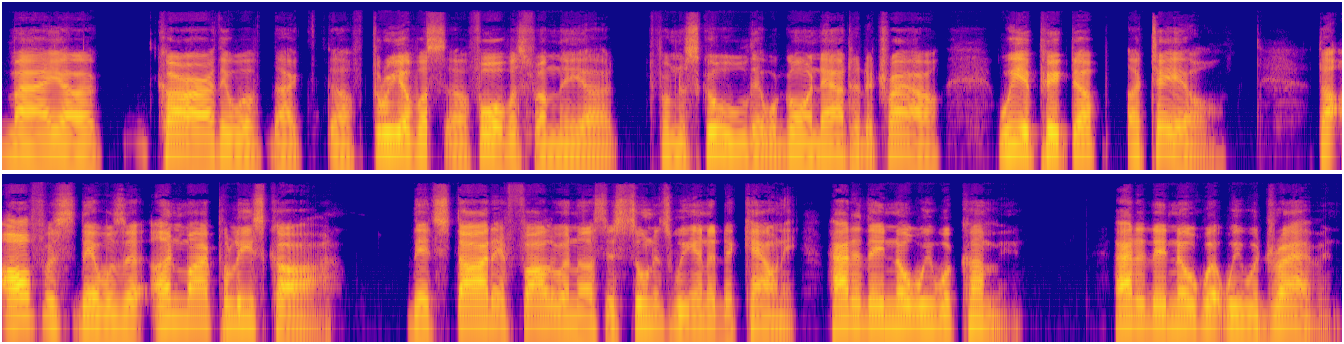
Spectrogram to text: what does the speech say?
my uh, car. There were like uh, three of us, uh, four of us from the uh, from the school that were going down to the trial. We had picked up a tail. The office there was an unmarked police car that started following us as soon as we entered the county. How did they know we were coming? How did they know what we were driving?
